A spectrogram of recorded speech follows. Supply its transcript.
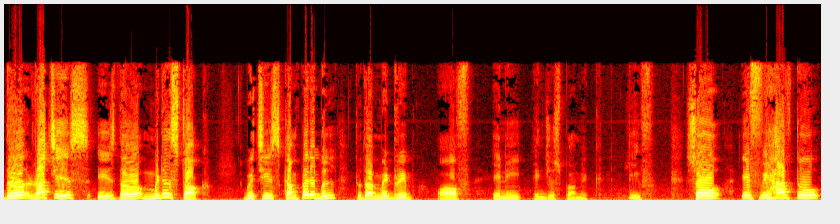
The rachis is the middle stalk which is comparable to the midrib of any angiospermic leaf. So, if we have to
